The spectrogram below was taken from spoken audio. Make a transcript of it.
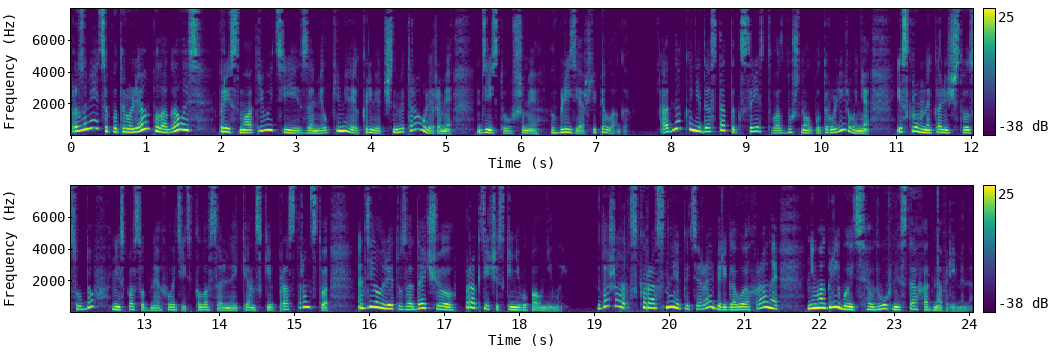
Разумеется, патрулям полагалось присматривать и за мелкими креветочными траулерами, действовавшими вблизи архипелага. Однако недостаток средств воздушного патрулирования и скромное количество судов, не способные охватить колоссальные океанские пространства, делали эту задачу практически невыполнимой. Даже скоростные катера береговой охраны не могли быть в двух местах одновременно.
